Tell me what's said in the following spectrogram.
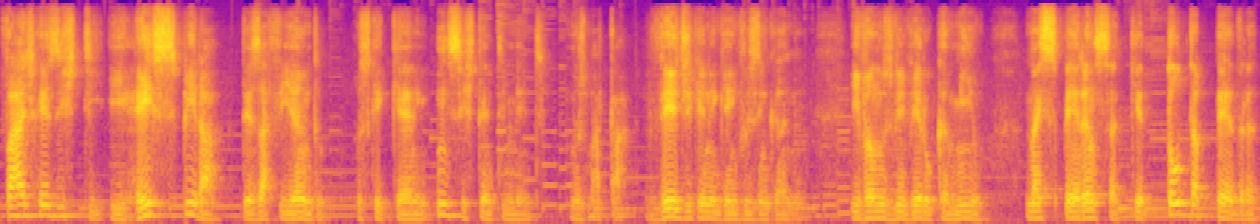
faz resistir e respirar, desafiando os que querem insistentemente nos matar. Vede que ninguém vos engane, e vamos viver o caminho na esperança que toda pedra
